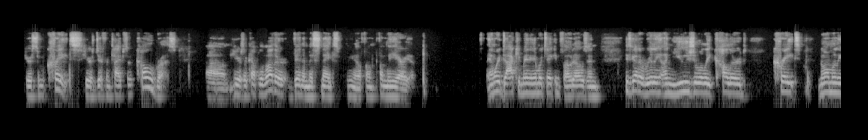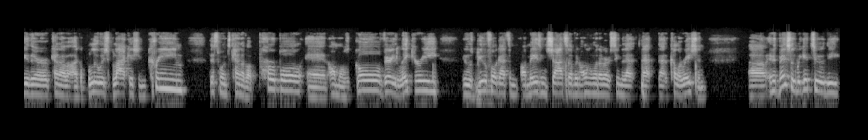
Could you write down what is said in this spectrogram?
Here's some kraits. Here's different types of cobras. Um, here's a couple of other venomous snakes, you know, from from the area. And we're documenting and we're taking photos. And he's got a really unusually colored krait. Normally they're kind of like a bluish, blackish, and cream. This one's kind of a purple and almost gold, very lakery. It was beautiful. I got some amazing shots of it. Only one I've ever seen that that that coloration. Uh, and eventually, we get to the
